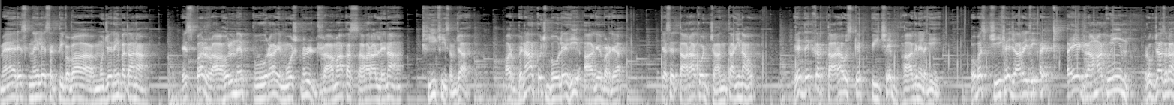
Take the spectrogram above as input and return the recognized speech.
मैं रिस्क नहीं ले सकती बाबा, मुझे नहीं बताना। इस पर राहुल ने पूरा इमोशनल ड्रामा का सहारा लेना ठीक ही समझा और बिना कुछ बोले ही आगे बढ़ गया। जैसे तारा को जानता ही ना हो यह देखकर तारा उसके पीछे भागने लगी। वो बस चीखे जा रही थी, अरे अरे ड्रामा क्वीन रुक जा जरा।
